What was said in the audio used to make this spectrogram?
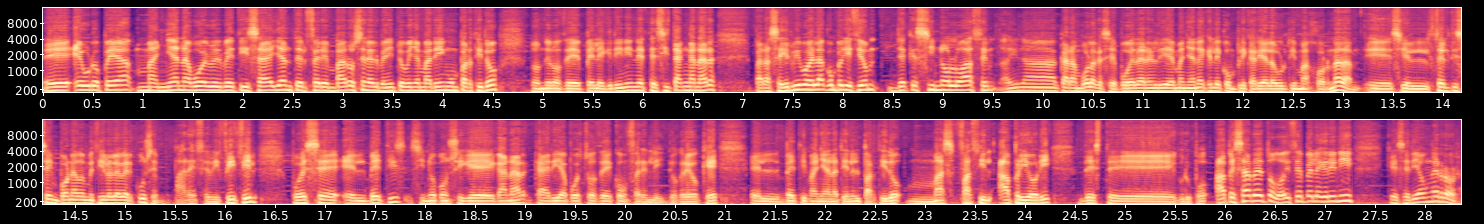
eh, europea, mañana vuelve el Betis a ella ante el Ferenbaros en el Benito Villamarín, un partido donde los de Pellegrini necesitan ganar para seguir vivos en la competición, ya que si no lo hacen, hay una carambola que se puede dar en el día de mañana que le complicaría la última jornada. Eh, si el Celtic se impone a domicilio Leverkusen, parece difícil, pues eh, el Betis, si no consigue ganar, caería a puestos de Conference. Yo creo que el Betis mañana tiene el partido más fácil a priori de este grupo. A pesar de todo, dice Pellegrini que sería un error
